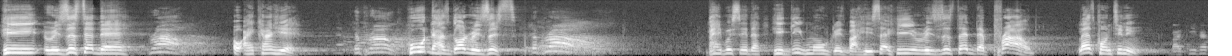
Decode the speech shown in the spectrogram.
He resisted the proud. Oh, I can't hear. The proud. Who does God resist? The proud. Bible said that he gave more grace, but he said he resisted the proud. Let's continue. But giveth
